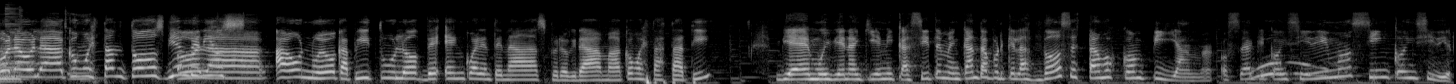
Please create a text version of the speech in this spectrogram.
Hola, hola, ¿cómo están todos? Bienvenidos Hola. a un nuevo capítulo de En Cuarentenadas programa. ¿Cómo estás, Tati? Bien, muy bien aquí en mi casita. Me encanta porque las dos estamos con pijama. O sea Uh. que coincidimos sin coincidir.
